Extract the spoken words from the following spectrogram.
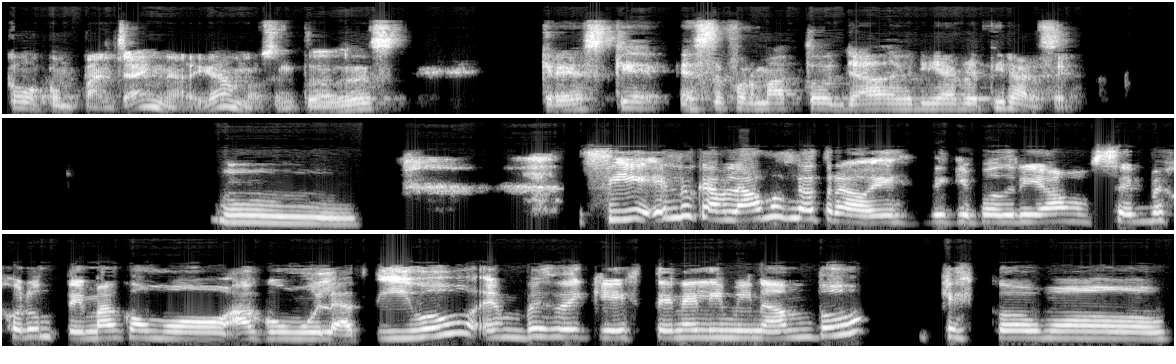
como con Pangina, digamos. Entonces, ¿crees que este formato ya debería retirarse? Mm. Sí, es lo que hablábamos la otra vez, de que podríamos ser mejor un tema como acumulativo en vez de que estén eliminando, que es como...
